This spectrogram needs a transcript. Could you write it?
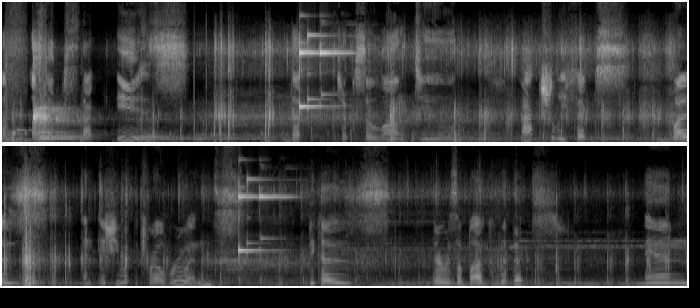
a, a fix that is that took so long to actually fix was an issue with the trail ruins because there was a bug with it and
